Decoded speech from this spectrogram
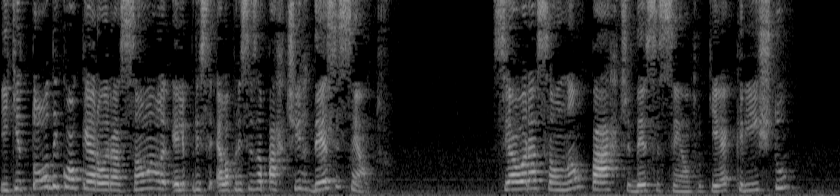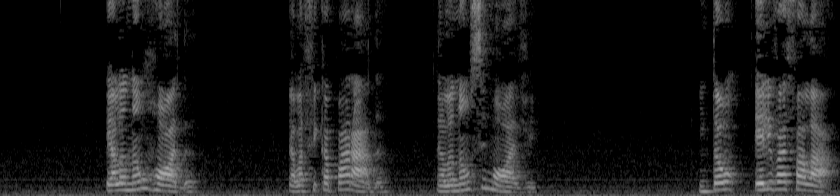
E que toda e qualquer oração ela, ele, ela precisa partir desse centro. Se a oração não parte desse centro, que é Cristo, ela não roda, ela fica parada, ela não se move. Então, ele vai falar,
